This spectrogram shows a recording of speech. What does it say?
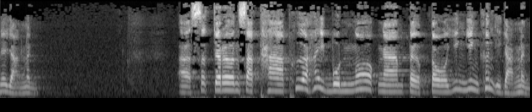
เนี่ยอย่างหนึ่งเจริญศรัทธาเพื่อให้บุญงอกงามเติบโตยิ่งยิ่งขึ้นอีกอย่างหนึ่ง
